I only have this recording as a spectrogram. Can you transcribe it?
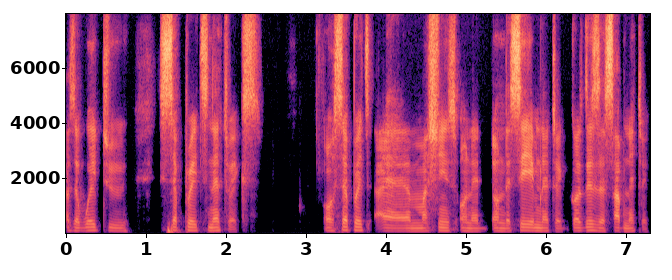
as a way to separate networks or separate uh, machines on a, on the same network because this is a sub network.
